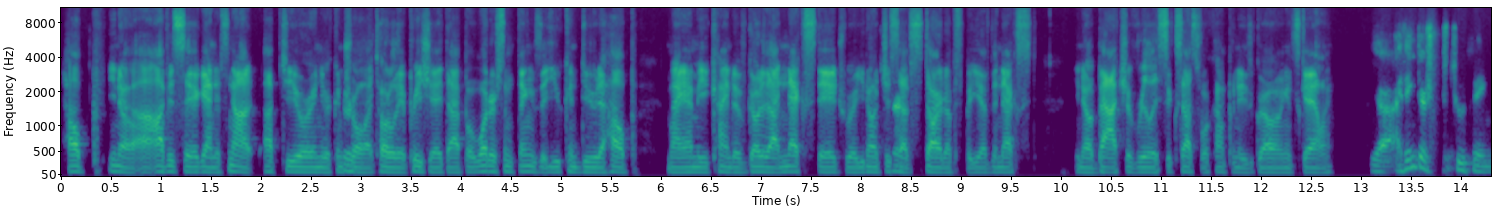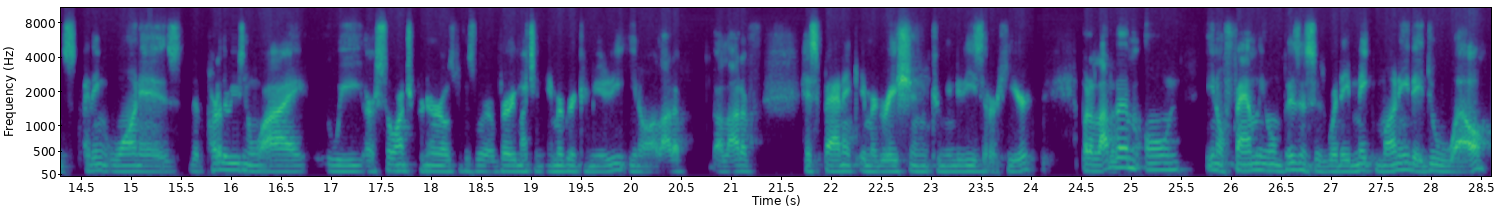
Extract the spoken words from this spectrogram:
help? You know, obviously, again, it's not up to you or in your control. Sure. I totally appreciate that. But what are some things that you can do to help Miami kind of go to that next stage where you don't just sure. have startups, but you have the next, you know, batch of really successful companies growing and scaling? Yeah, I think there's two things. I think one is the part of the reason why we are so entrepreneurial is because we're very much an immigrant community. You know, a lot of a lot of Hispanic immigration communities that are here, but a lot of them own, you know, family-owned businesses where they make money, they do well.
